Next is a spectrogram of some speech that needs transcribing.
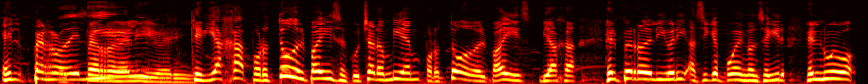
el Perro El Delivery. Perro Delivery. Que viaja por todo el país, escucharon bien, por todo el país viaja el Perro Delivery, así que pueden conseguir el nuevo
